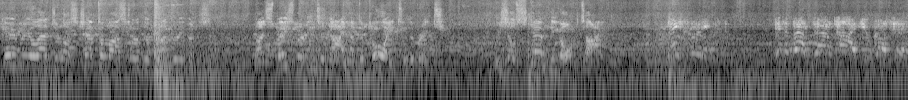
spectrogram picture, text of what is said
Gabriel Angelos, Chapter Master of the Blood Ravens. My Space Marines and I have deployed to the breach. We shall stem the Ork tide. Space Marines! It's about damn time you got here.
